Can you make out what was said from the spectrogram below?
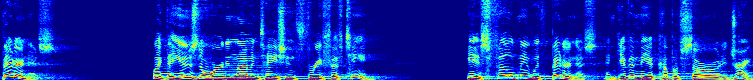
bitterness. Like they use the word in Lamentations 3:15. He has filled me with bitterness and given me a cup of sorrow to drink.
